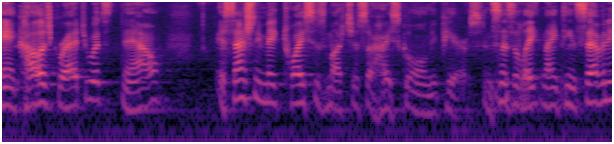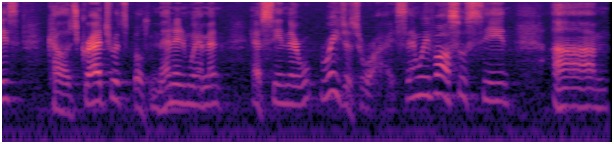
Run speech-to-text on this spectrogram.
and college graduates now essentially make twice as much as their high school only peers. And since the late 1970s, college graduates, both men and women, have seen their wages rise. And we've also seen um,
